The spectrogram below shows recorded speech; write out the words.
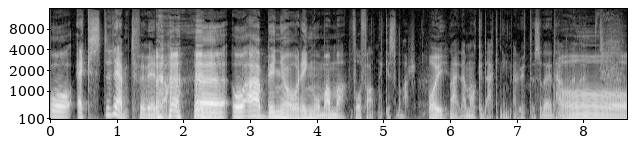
og ekstremt forvirret. Uh, og jeg begynner å ringe henne mamma, får faen ikke svar. Oi. Nei, de har ikke dekning der ute, så det er et helvete. Oh.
